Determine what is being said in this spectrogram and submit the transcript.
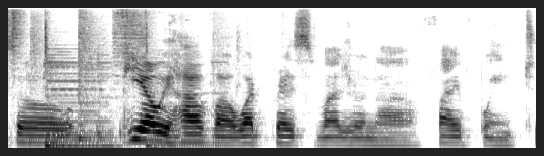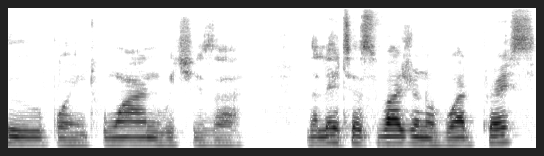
so here we have uh, WordPress version uh, 5.2.1 which is uh, the latest version of WordPress.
